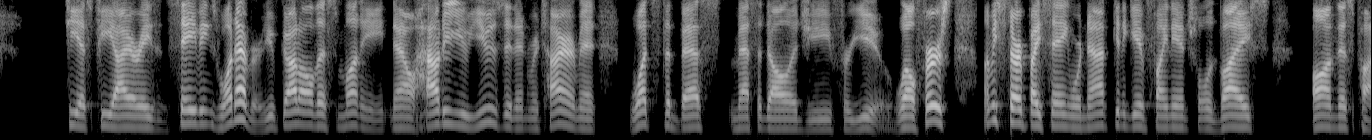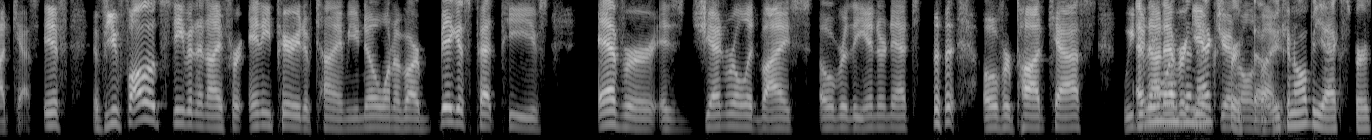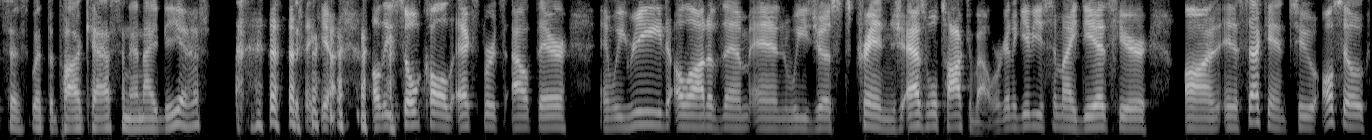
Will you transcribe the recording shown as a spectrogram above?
TSP, IRAs, and savings, whatever. You've got all this money. Now, how do you use it in retirement? What's the best methodology for you? Well, first, let me start by saying we're not going to give financial advice on this podcast. If if you followed Stephen and I for any period of time, you know one of our biggest pet peeves ever is general advice over the internet, over podcasts. We do Everyone's not ever give expert, general though. advice. We can all be experts if- with the podcast and an idea. yeah, all these so-called experts out there, and we read a lot of them, and we just cringe. As we'll talk about, we're going to give you some ideas here on in a second to also.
